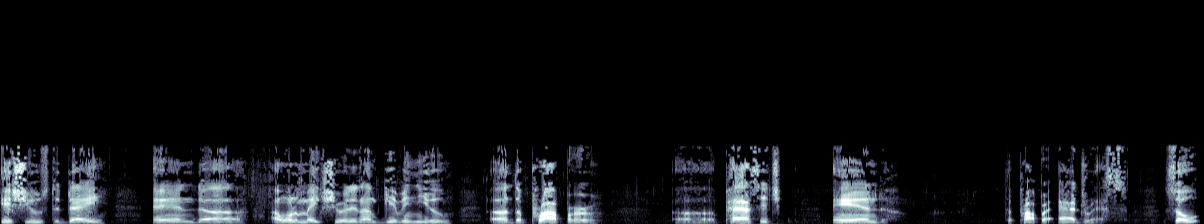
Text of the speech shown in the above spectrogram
issues today, and uh, I want to make sure that I'm giving you uh, the proper uh, passage and the proper address. So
